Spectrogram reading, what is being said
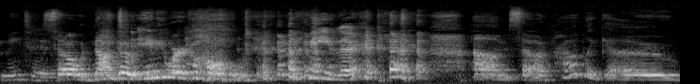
Me too. so I would not go anywhere cold. Me either. um, so I'd probably go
